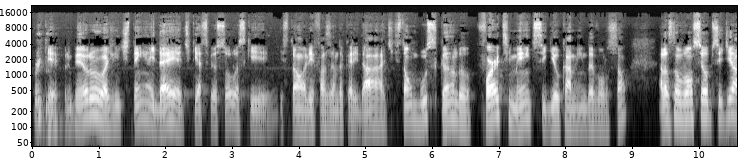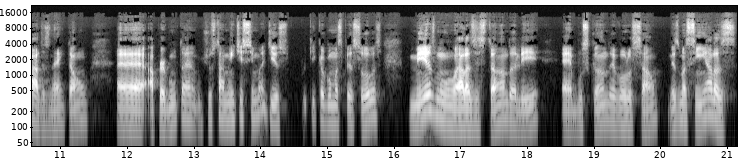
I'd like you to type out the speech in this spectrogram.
Por quê? Primeiro, a gente tem a ideia de que as pessoas que estão ali fazendo a caridade, que estão buscando fortemente seguir o caminho da evolução, elas não vão ser obsidiadas, né? Então, é, a pergunta é justamente em cima disso. Por que, que algumas pessoas, mesmo elas estando ali é, buscando a evolução, mesmo assim elas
